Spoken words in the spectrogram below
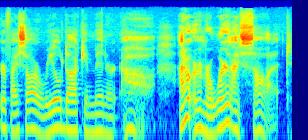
or if I saw a real documentary. Oh, I don't remember where I saw it.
